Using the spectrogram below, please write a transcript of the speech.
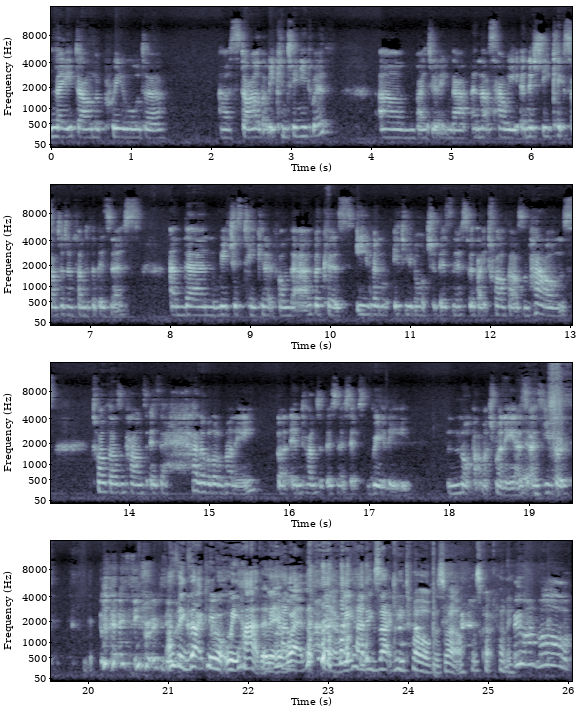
laid down the pre-order uh, style that we continued with um, by doing that, and that's how we initially kickstarted and funded the business. And then we've just taken it from there because even if you launch a business with like twelve thousand pounds, twelve thousand pounds is a hell of a lot of money. But in terms of business, it's really not that much money as, as you go That's exactly what we had, and we it had, went. yeah, we had exactly twelve as well. Was quite funny. We want more,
